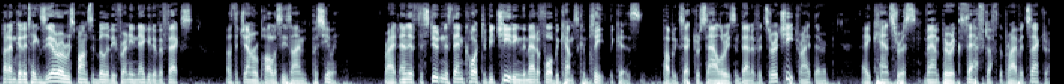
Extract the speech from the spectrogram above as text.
but I'm going to take zero responsibility for any negative effects of the general policies I'm pursuing right? And if the student is then caught to be cheating, the metaphor becomes complete because public sector salaries and benefits are a cheat, right? They're a cancerous vampiric theft off the private sector.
